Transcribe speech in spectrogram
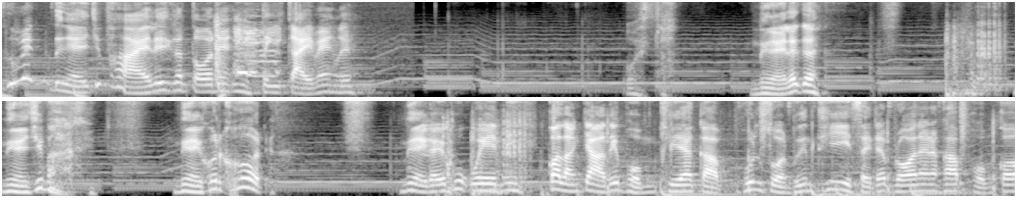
คือแม่งเหนื่อยชิบหายเลยกันตัวเนี่ยตีไก่แม่งเลย โอ้ยเหนื่อยแล้วเกิน เหนื่อยชิบหาย เหนื่อยโคตรเหนื่อยกับไอ้พวกเวรนี่ก็หลังจากที่ผมเคลียร์กับหุ้นส่วนพื้นที่เสร็จเรียบร้อยแล้วนะครับ ผมก็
